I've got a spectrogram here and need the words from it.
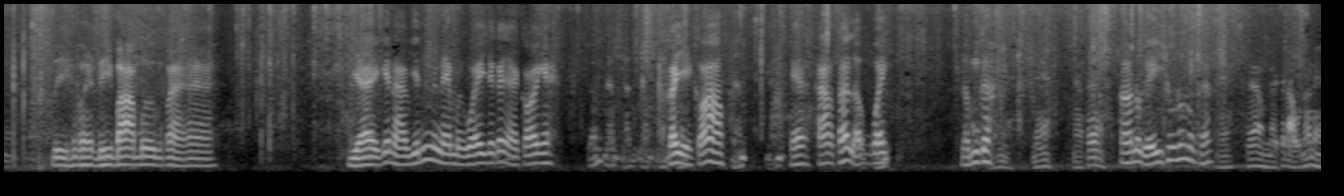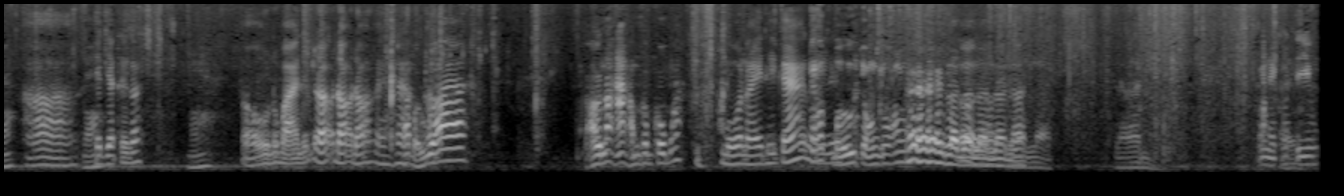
Nè. đi đi ba mương mà về cái nào dính anh em mình quay cho cả nhà coi nha. Lụm lụm lụm lụm có gì có không? Lụm lụm nè thao tới lượm quay. Lụm cơ. Nè nè thấy không? À, nó gị xuống đó luôn kìa. Nè thấy không? Nè cái đầu nó nè. À dịch dịch đấy coi. Nè. Ồ nó bay lên đó đó đó. Kìa. nó bự quá. Rồi nó hả họng không cung á. Mùa này thì cá cá này bự tròn tròn lên lên, lên lên, lên lên, lên lên. Lên. Con này có tiêu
